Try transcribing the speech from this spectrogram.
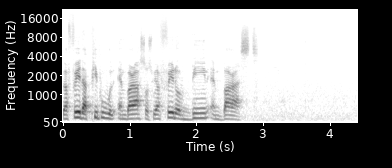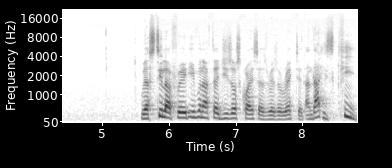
We're afraid that people will embarrass us. We're afraid of being embarrassed. We are still afraid even after Jesus Christ has resurrected. And that is key.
